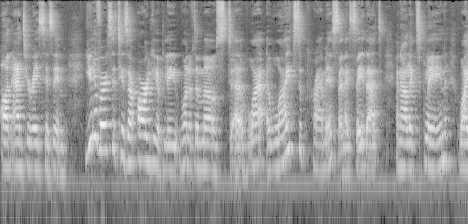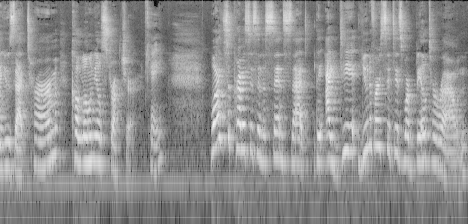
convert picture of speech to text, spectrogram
on anti racism. Universities are arguably one of the most uh, wi- white supremacist, and I say that and I'll explain why I use that term colonial structure okay white supremacists in the sense that the idea universities were built around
